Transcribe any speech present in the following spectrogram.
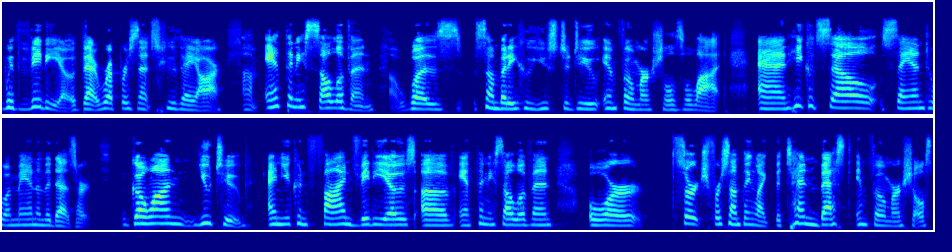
with video that represents who they are. Um, Anthony Sullivan uh, was somebody who used to do infomercials a lot, and he could sell sand to a man in the desert. Go on YouTube, and you can find videos of Anthony Sullivan or search for something like the 10 best infomercials.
